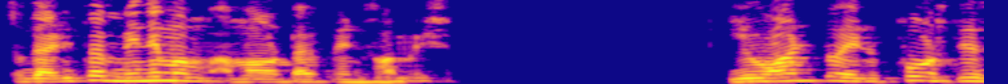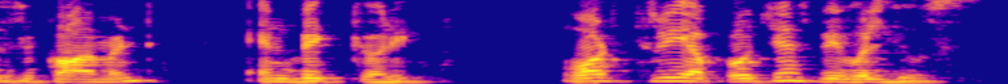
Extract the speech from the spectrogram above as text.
So that is a minimum amount of information. You want to enforce this requirement in BigQuery. What three approaches we will use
